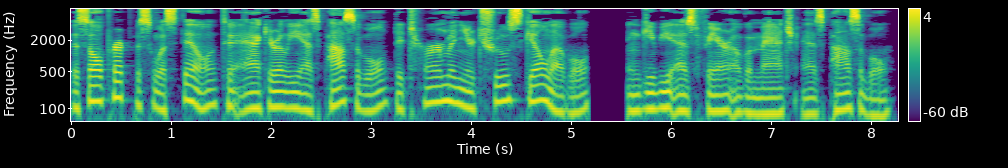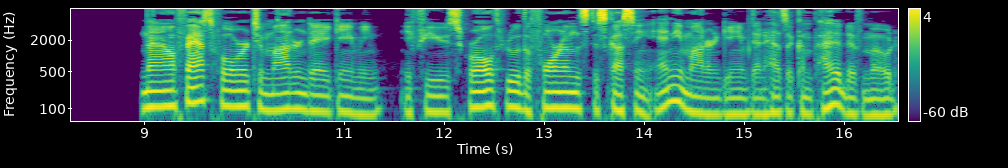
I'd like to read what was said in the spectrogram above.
The sole purpose was still to accurately as possible determine your true skill level and give you as fair of a match as possible. Now, fast forward to modern day gaming. If you scroll through the forums discussing any modern game that has a competitive mode,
